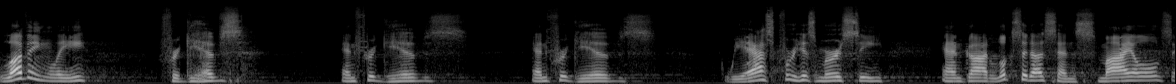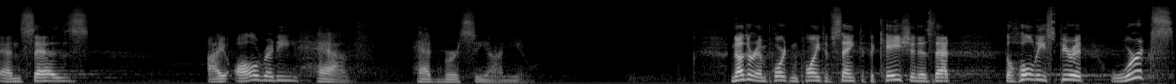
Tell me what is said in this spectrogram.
lovingly forgives and forgives and forgives. We ask for His mercy, and God looks at us and smiles and says, I already have had mercy on you. Another important point of sanctification is that the Holy Spirit works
